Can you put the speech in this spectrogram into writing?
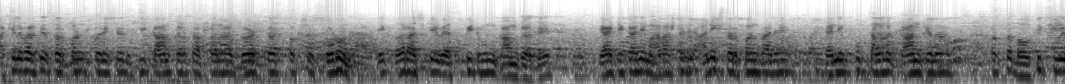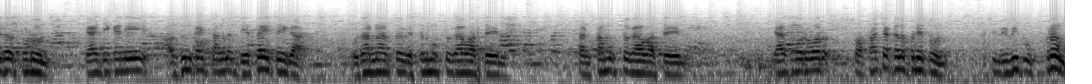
अखिल भारतीय सरपंच परिषद ही काम करत असताना गट गट पक्ष सोडून एक अराजकीय व्यासपीठ म्हणून काम करते. या ठिकाणी महाराष्ट्रातील अनेक सरपंच आले. त्यांनी खूप चांगलं काम केलं. फक्त भौतिक सुविधा सोडून त्या ठिकाणी अजून काही चांगलं देता येते का? उदाहरणार्थ व्यसनमुक्त गाव असेल तंटामुक्त गाव असेल त्याचबरोबर स्वतःच्या कल्पनेतून असे विविध उपक्रम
